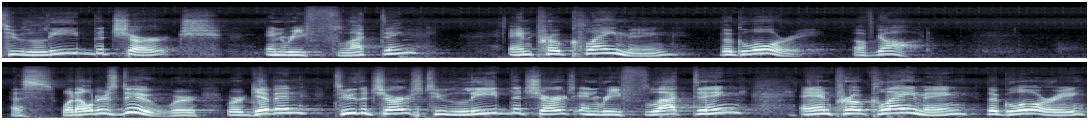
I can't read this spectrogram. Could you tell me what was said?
to lead the church in reflecting and proclaiming the glory of God. That's what elders do. We're, we're given to the church to lead the church in reflecting and proclaiming the glory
